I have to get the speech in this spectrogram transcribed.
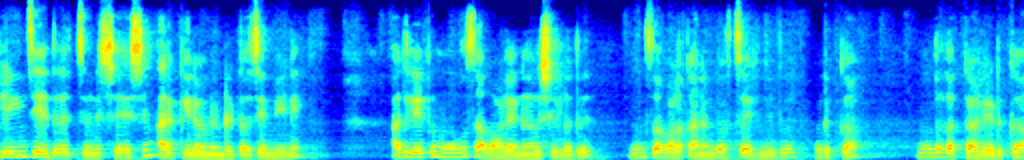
ക്ലീൻ ചെയ്ത് വെച്ചതിന് ശേഷം അര കിലോനുണ്ട് കേട്ടോ ചെമ്മീൻ. അതിലേക്ക് മൂന്ന് സവാളയാണ് ആവശ്യമുള്ളത്. മൂന്ന് സവാള കനം കുറച്ച് അരിഞ്ഞത് എടുക്കുക. മൂന്ന് തക്കാളി എടുക്കുക.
